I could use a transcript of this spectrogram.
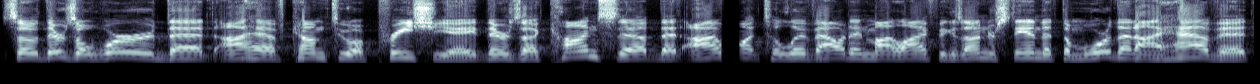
So there's a word that I have come to appreciate. There's a concept that I want to live out in my life because I understand that the more that I have it,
